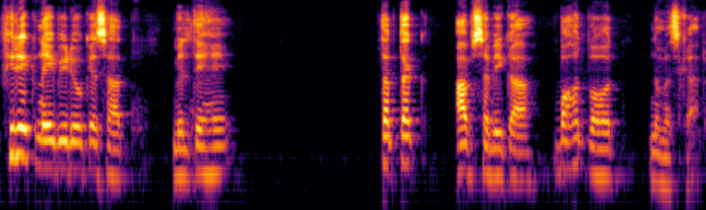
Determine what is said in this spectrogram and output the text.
फिर एक नई वीडियो के साथ मिलते हैं। तब तक आप सभी का बहुत बहुत नमस्कार।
